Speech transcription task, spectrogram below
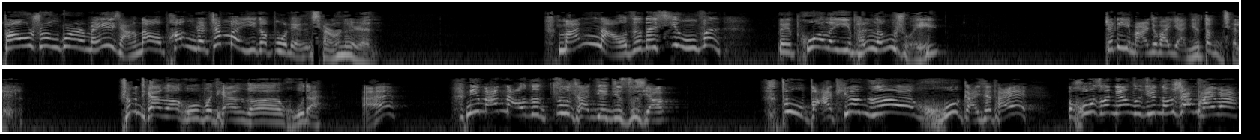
包顺贵没想到碰着这么一个不领情的人。满脑子的兴奋，被泼了一盆冷水。这立马就把眼睛瞪起来了。什么天鹅湖不天鹅湖的？哎，你满脑子资产阶级思想，不把天鹅湖赶下台，红色娘子军能上台吗？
